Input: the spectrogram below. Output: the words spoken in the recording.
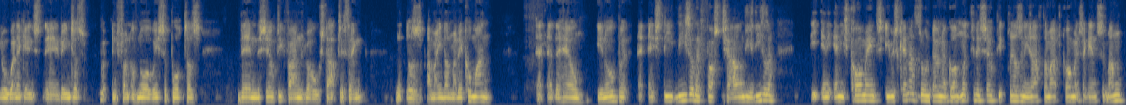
know, win against uh, Rangers in front of no away supporters, then the Celtic fans will start to think that there's a minor miracle man at, at the helm, you know. But it's the, these are the first challenges. These are the in, in his comments, he was kind of throwing down a gauntlet to the Celtic players in his after-match comments against St Mirren.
